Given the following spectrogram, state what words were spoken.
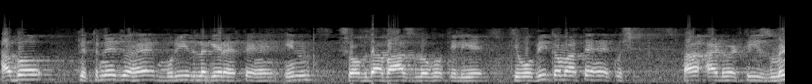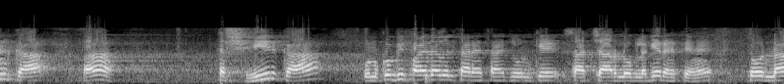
اب کتنے جو ہے مرید لگے رہتے ہیں ان شعبدہ باز لوگوں کے لیے کہ وہ بھی کماتے ہیں۔ کچھ ہاں، ایڈورٹیزمنٹ کا ہاں، تشہیر کا ان کو بھی فائدہ ملتا رہتا ہے جو ان کے ساتھ چار لوگ لگے رہتے ہیں تو نہ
